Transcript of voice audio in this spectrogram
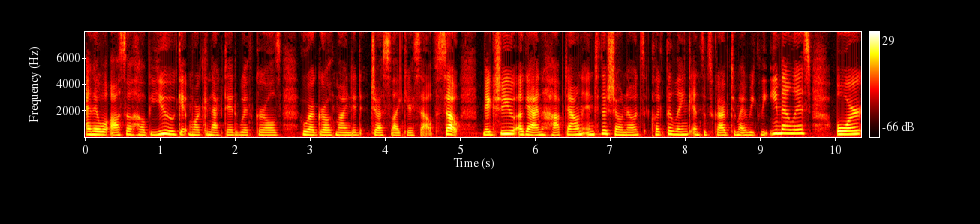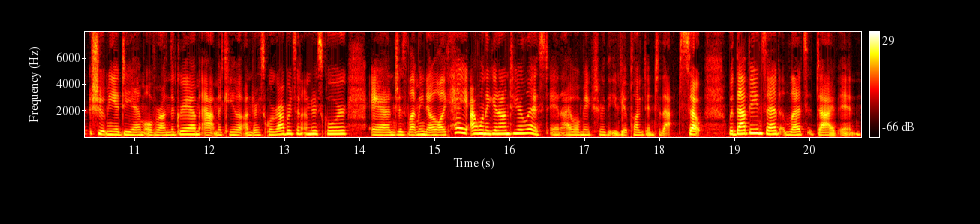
and it will also help you get more connected with girls who are growth minded just like yourself. So make sure you, again, hop down into the show notes, click the link, and subscribe to my weekly email list, or shoot me a DM over on the gram at Michaela underscore Robertson underscore, and just let me know, like, hey, I want to get onto your list, and I will make sure that you get plugged into that. So, with that being said, let's dive in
